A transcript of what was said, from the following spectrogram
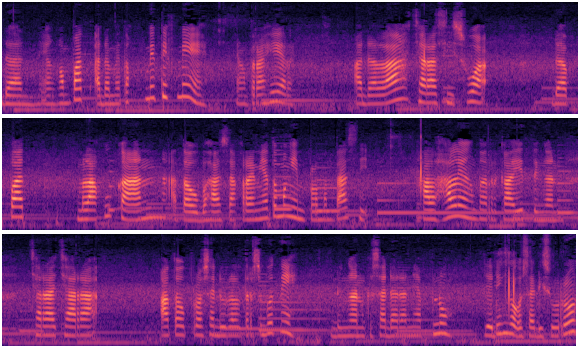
Dan yang keempat, ada metakognitif nih. Yang terakhir, adalah cara siswa dapat melakukan atau bahasa kerennya itu mengimplementasi hal-hal yang terkait dengan cara-cara atau prosedural tersebut nih dengan kesadarannya penuh. Jadi nggak usah disuruh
